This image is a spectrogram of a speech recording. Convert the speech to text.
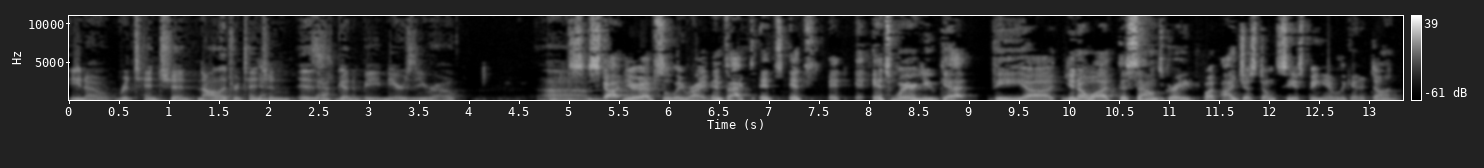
you know, retention, knowledge retention yeah. is yeah. going to be near zero. Um, Scott, you're absolutely right. In fact, it's it's it, it's where you get the uh, you know what this sounds great, but I just don't see us being able to get it done.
